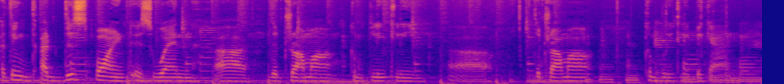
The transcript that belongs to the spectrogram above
I think at this point is when uh, the drama completely uh, the drama completely began.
